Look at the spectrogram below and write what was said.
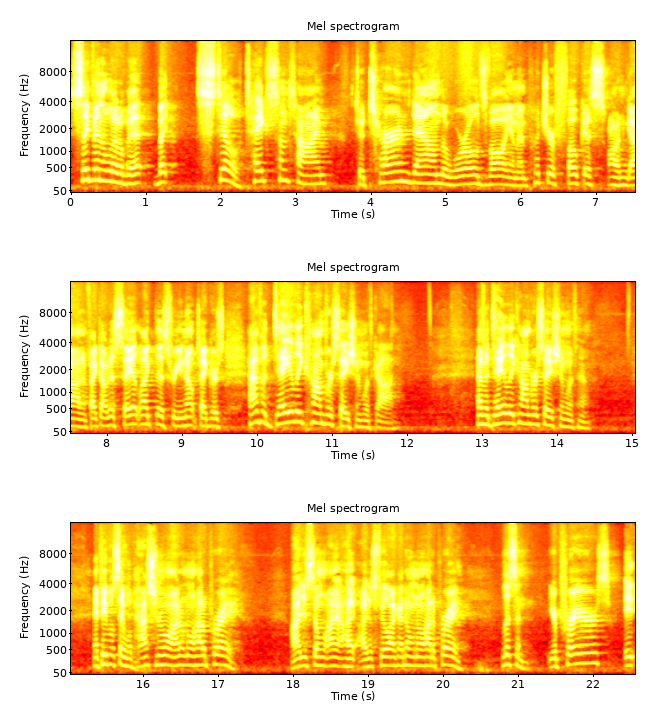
sleep in a little bit, but still take some time to turn down the world's volume and put your focus on God. In fact, I'll just say it like this for you note takers have a daily conversation with God. Have a daily conversation with Him. And people say, well, Pastor Noah, I don't know how to pray. I just don't, I, I, I just feel like I don't know how to pray. Listen, your prayers, it,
